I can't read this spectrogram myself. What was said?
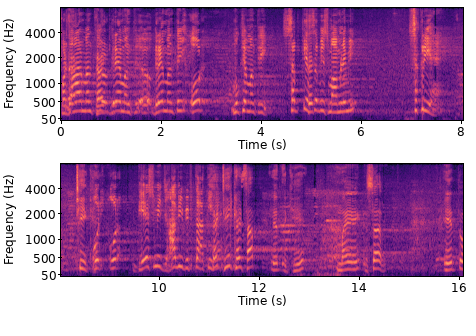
प्रधानमंत्री और गृह मंत्री गृह मंत्री और मुख्यमंत्री सबके सब इस मामले में सक्रिय हैं। ठीक है। और और देश में जहाँ भी विपदा आती है ठीक है साहब। ये देखिए मैं सर ये तो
